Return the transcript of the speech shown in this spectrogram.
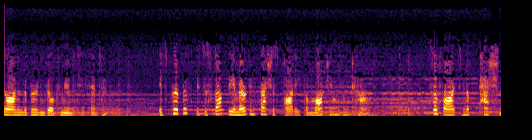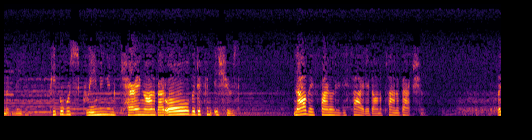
Going on in the Burdenville Community Center. Its purpose is to stop the American Fascist Party from marching through town. So far, it's been a passionate meeting. People were screaming and carrying on about all the different issues. Now they've finally decided on a plan of action. The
